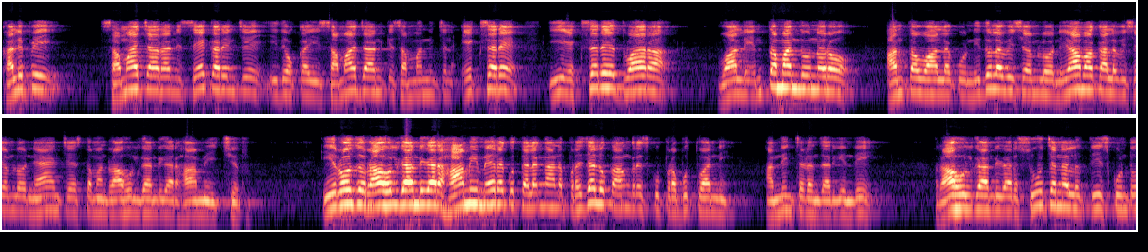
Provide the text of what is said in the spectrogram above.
కలిపి సమాచారాన్ని సేకరించి ఇది ఒక ఈ సమాజానికి సంబంధించిన ఎక్స్రే. ఈ ఎక్స్రే ద్వారా వాళ్ళు ఎంతమంది ఉన్నారో అంత వాళ్ళకు నిధుల విషయంలో నియామకాల విషయంలో న్యాయం చేస్తామని రాహుల్ గాంధీ గారు హామీ ఇచ్చారు. ఈరోజు రాహుల్ గాంధీ గారి హామీ మేరకు తెలంగాణ ప్రజలు కాంగ్రెస్కు ప్రభుత్వాన్ని అందించడం జరిగింది. రాహుల్ గాంధీ గారు సూచనలు తీసుకుంటూ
